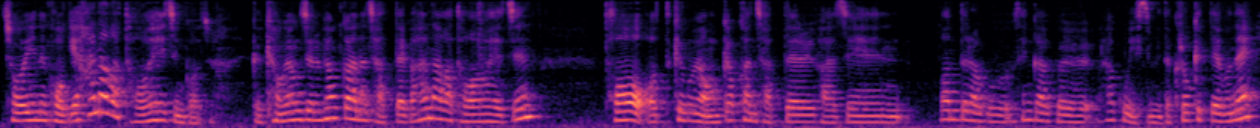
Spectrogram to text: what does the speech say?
저희는 거기에 하나가 더해진 거죠. 그러니까 경영진을 평가하는 잣대가 하나가 더해진 더 어떻게 보면 엄격한 잣대를 가진 펀드라고 생각을 하고 있습니다. 그렇기 때문에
